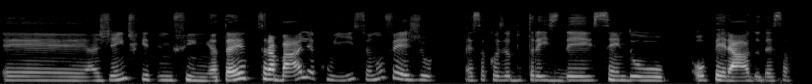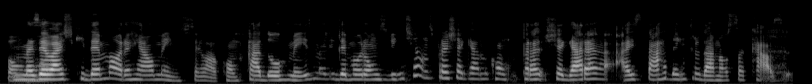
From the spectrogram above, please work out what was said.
é... a gente que, enfim, até trabalha com isso, eu não vejo essa coisa do 3D sendo operado dessa forma. Mas eu acho que demora realmente, sei lá, o computador mesmo, ele demorou uns 20 anos para chegar, no, chegar a, a estar dentro da nossa casa.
